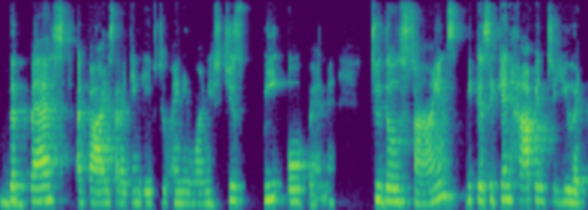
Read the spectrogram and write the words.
the best advice that i can give to anyone is just be open to those signs because it can happen to you at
